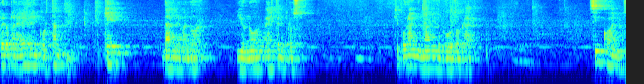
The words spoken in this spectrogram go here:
Pero para él era importante que darle valor y honor a este leproso, que por años nadie lo pudo tocar. Cinco años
